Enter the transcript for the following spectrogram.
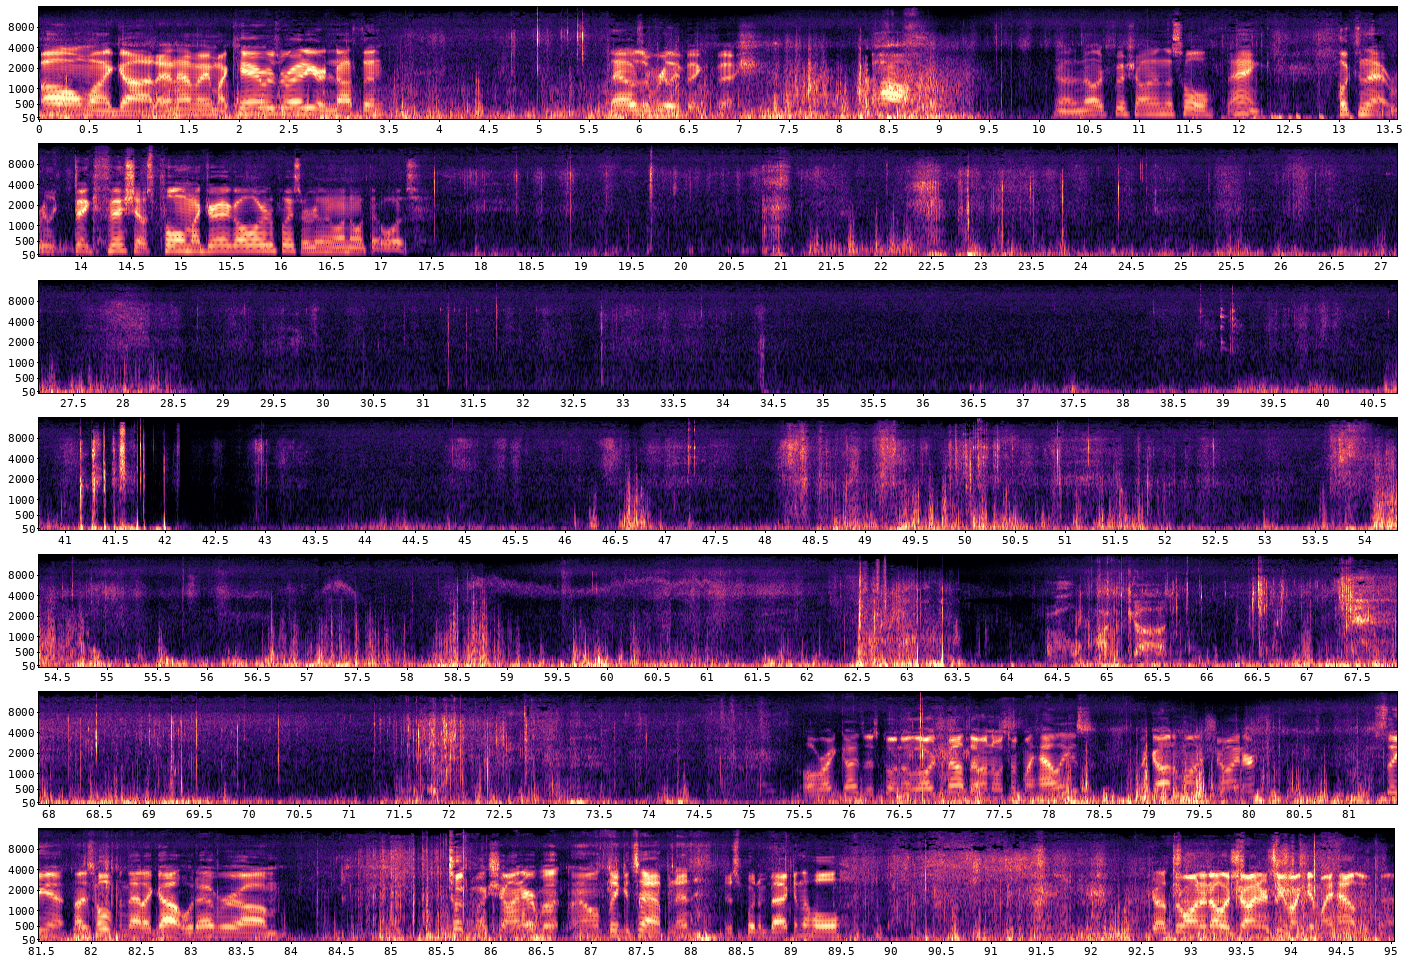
Oh my god, I didn't have any of my cameras ready or nothing. That was a really big fish. Oh. Got another fish on in this hole. Dang. Hooked in that really big fish that was pulling my drag all over the place. I really want to know what that was. All right, guys, let's caught another largemouth. I don't know what took my hallies. I got him on a shiner. I was hoping that I got whatever um, took my shiner, but I don't think it's happening. Just put him back in the hole. Gotta throw on another shiner and see if I can get my hallies back.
